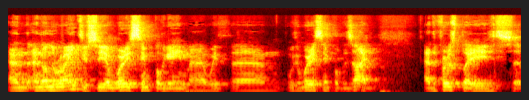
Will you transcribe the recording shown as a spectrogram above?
And and on the right you see a very simple game uh, with um, with a very simple design. At the first place uh,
